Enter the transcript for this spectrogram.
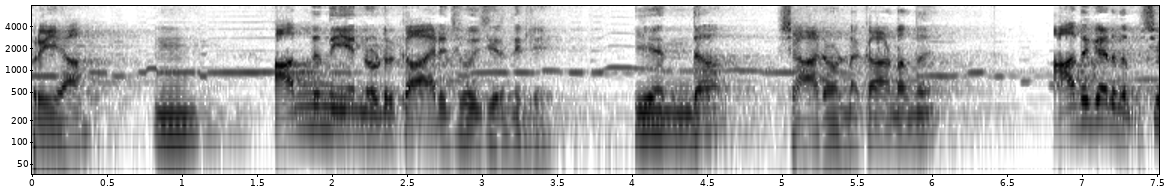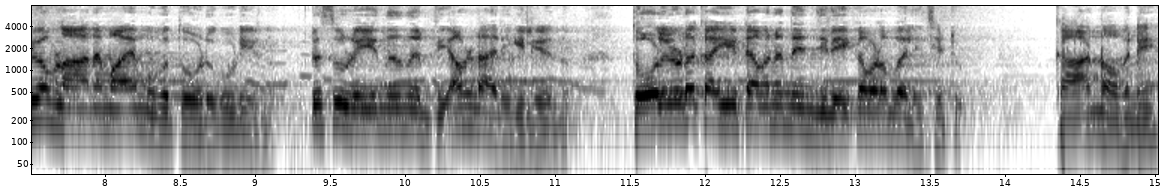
പ്രിയ അന്ന് നീ എന്നോടൊരു കാര്യം ചോദിച്ചിരുന്നില്ലേ? എന്താ? ഷാരോണിനെ കാണുന്നത് അത് കരുതും. ശിവമ്ലാനമായ മുഖത്തോട് കൂടിയിരുന്നു. ക്രിസ് ഉഴയുന്നത് നിർത്തി അവളുടെ അരികിലിരുന്നു. തോളിലൂടെ കൈയിട്ട് അവനെ നെഞ്ചിലേക്ക് അവളെ വലിച്ചിട്ടു. കാണണോ അവനെ.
